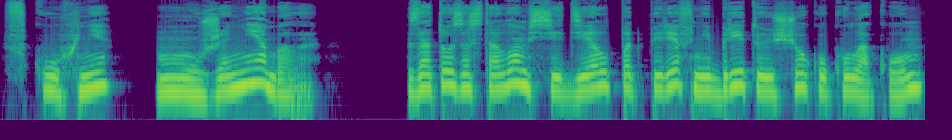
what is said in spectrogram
В кухне мужа не было. Зато за столом сидел, подперев небритую щеку кулаком,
